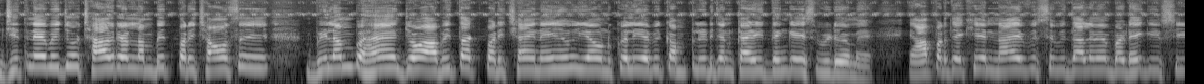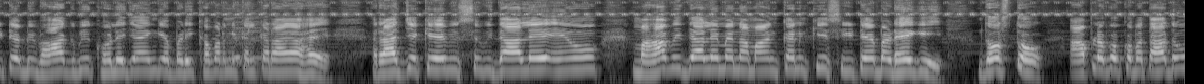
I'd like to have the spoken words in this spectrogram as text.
जितने भी जो छात्र लंबित परीक्षाओं से विलंब हैं, जो अभी तक परीक्षाएँ नहीं हुई है, उनके लिए भी कंप्लीट जानकारी देंगे इस वीडियो में। यहाँ पर देखिए, नए विश्वविद्यालय में बढ़े बढ़ेगी सीटें विभाग भी खोले जाएँगे, बड़ी खबर निकल कर आया है। राज्य के विश्वविद्यालय एवं महाविद्यालय में नामांकन की सीटें बढ़ेगी। दोस्तों, आप लोगों को बता दूँ,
